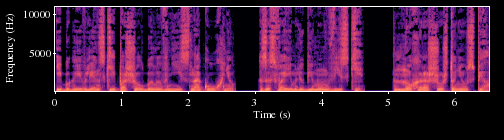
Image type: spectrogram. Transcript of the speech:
и Богоявленский пошел было вниз, на кухню, за своим любимым виски, но хорошо, что не успел.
